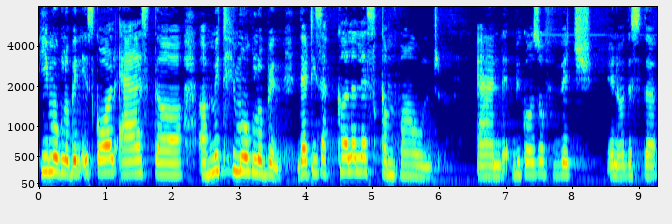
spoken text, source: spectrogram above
hemoglobin is called as the uh, methemoglobin that is a colorless compound. And because of which you know this is the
